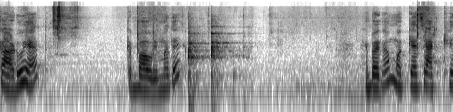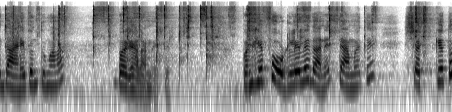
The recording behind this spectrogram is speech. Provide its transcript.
काढूयात का बाऊलमध्ये हे बघा मक्याचे अख्खे दाणे पण तुम्हाला बघायला मिळतील. पण हे फोडलेले दाणे त्यामुळे ते शक्यतो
